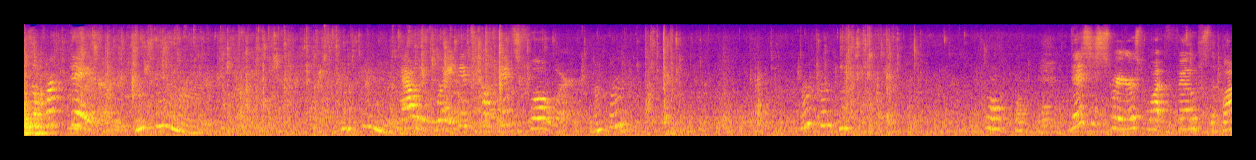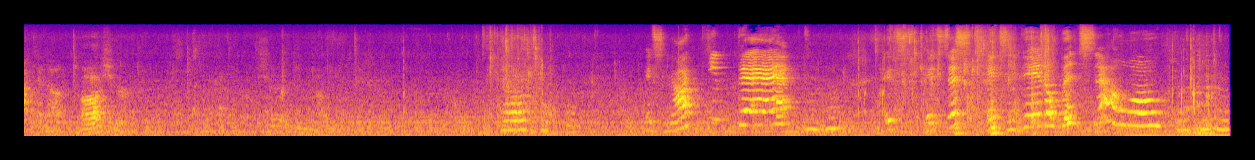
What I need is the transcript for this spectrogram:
goes over there. Mm -hmm. Now we wait until it's This is what fills the bucket up. Oh, sure. Sure. It's not you, Dad. It's, it's this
